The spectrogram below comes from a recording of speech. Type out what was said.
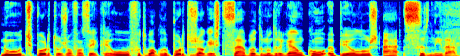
No desporto, João Fonseca, o Futebol do Porto joga este sábado no Dragão com apelos à serenidade.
